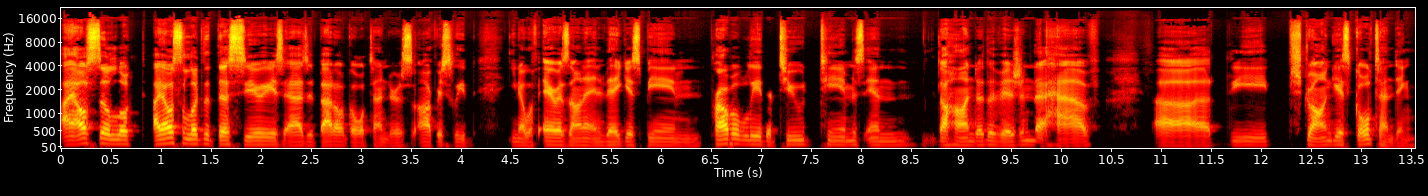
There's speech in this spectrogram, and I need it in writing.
I also looked. I also looked at this series as a battle goaltenders. Obviously, you know, with Arizona and Vegas being probably the two teams in the Honda division that have uh, the strongest goaltending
